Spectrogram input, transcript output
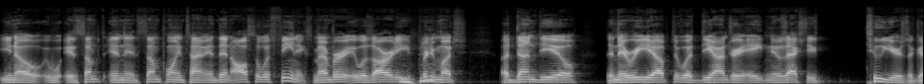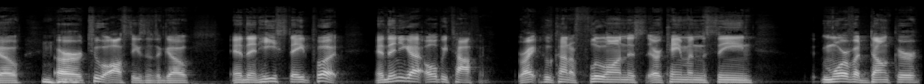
You know, in some and at some point in time, and then also with Phoenix. Remember, it was already Mm-hmm. pretty much a done deal. Then they re-upped it with DeAndre Ayton. It was actually two years ago Mm-hmm. or two off seasons ago, and then he stayed put. And then you got Obi Toppin, right, who kind of flew on this or came in the scene, more of a dunker,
